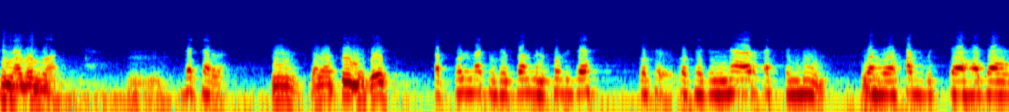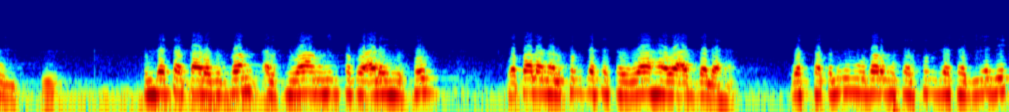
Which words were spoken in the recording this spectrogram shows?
كلها بالضاء ذكر. ها؟ قال الطولة كيف؟ الظلمة بالضم الخبزة وك- وكزنار الثنون وهو حب الشاهدان. ثم ذكر قال بالضم الخوان يبسط عليه الخبز وطلم الخبزة فسواها وعدلها والتطليم ضربك الخبزة بيدك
